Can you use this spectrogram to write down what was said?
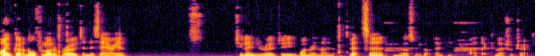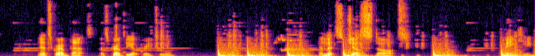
I've got an awful lot of roads in this area. Two lanes of road, one lane line. Let's uh what else have we got down here? Uh, that commercial track. Let's grab that. Let's grab the upgrade tool. And let's just start making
